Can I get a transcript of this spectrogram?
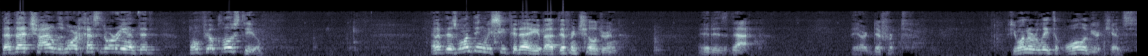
that that child is more chesed oriented, won't feel close to you. And if there's one thing we see today about different children, it is that. They are different. If you want to relate to all of your kids,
